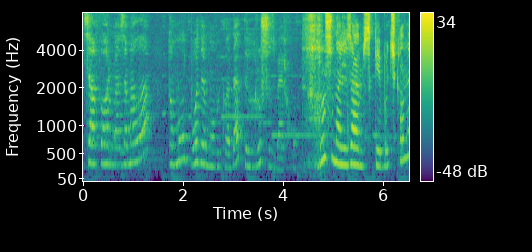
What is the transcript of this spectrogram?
Ця форма замала, тому будемо викладати грушу зверху. Грушу нарізаємо скибочками.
